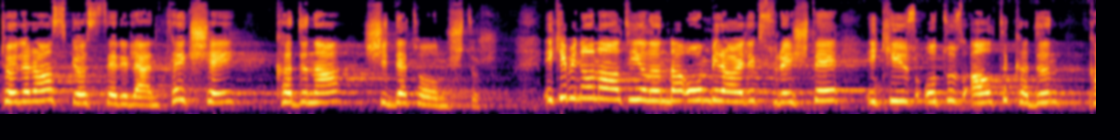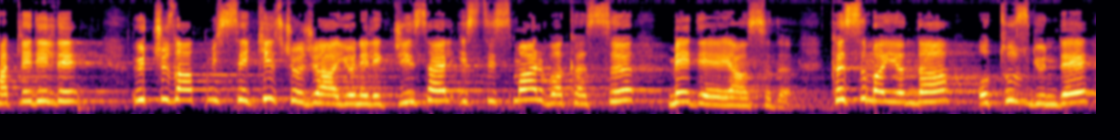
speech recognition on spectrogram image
tolerans gösterilen tek şey kadına şiddet olmuştur. 2016 yılında 11 aylık süreçte 236 kadın katledildi. 368 çocuğa yönelik cinsel istismar vakası medyaya yansıdı. Kasım ayında 30 günde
